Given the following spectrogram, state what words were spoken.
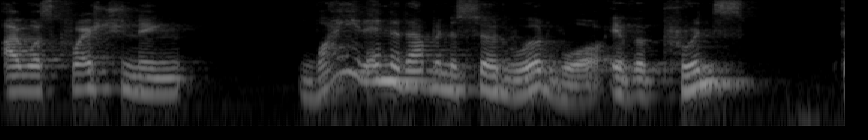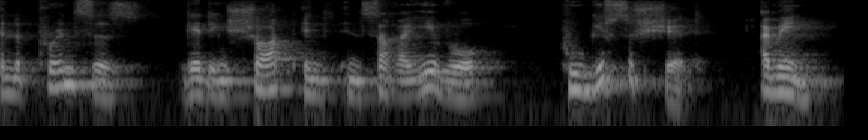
I was questioning why it ended up in the Third World War if a prince and a princess getting shot in, in Sarajevo, who gives a shit? I mean,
